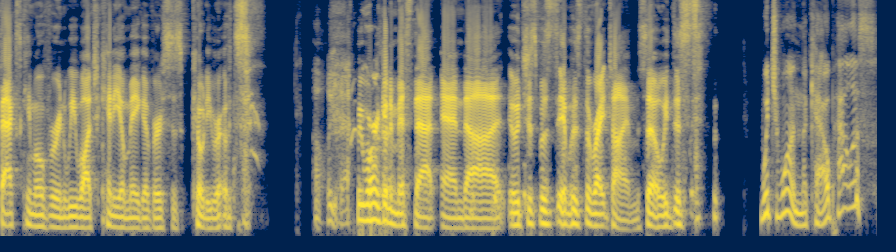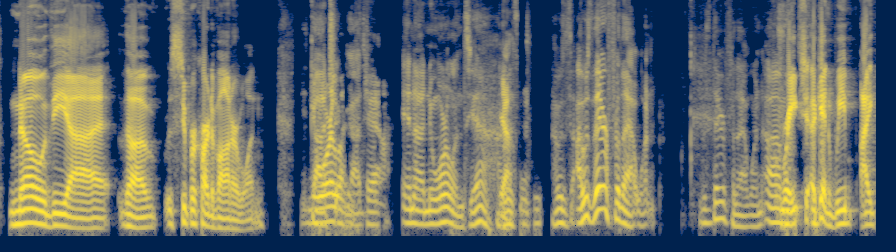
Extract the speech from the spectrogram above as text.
Fax came over and we watched Kenny Omega versus Cody Rhodes. Oh yeah. We weren't going to miss that, and uh, it was just was it was the right time. So we just Which one? The Cow Palace? No, the uh, the Supercard of Honor one. New Gotcha, Orleans, gotcha. yeah. in uh, New Orleans. Yeah, I Yeah. was, I was I was there for that one. I was there for that one. Um, Great. Again, we I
